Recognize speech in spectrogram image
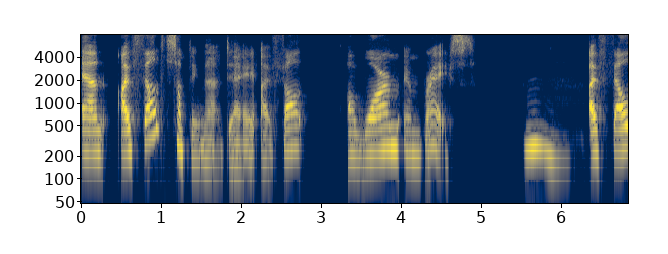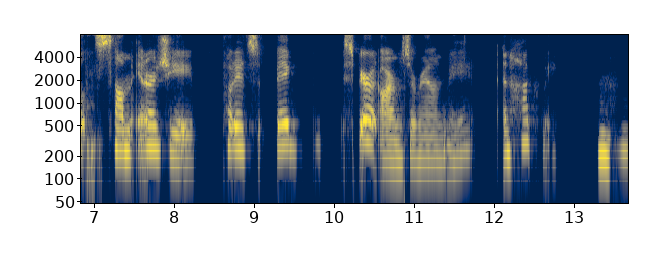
And I felt something that day. I felt a warm embrace. Mm. I felt some energy put its big spirit arms around me and hug me. Mm-hmm.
